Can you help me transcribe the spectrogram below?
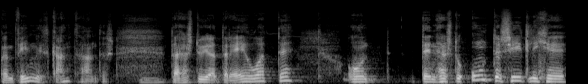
beim Film ist es ganz anders. Mhm. Da hast du ja Drehorte und dann hast du unterschiedliche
